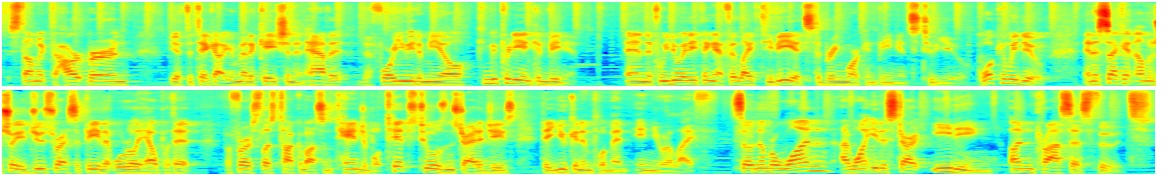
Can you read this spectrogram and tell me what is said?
the stomach, the heartburn. You have to take out your medication and have it before you eat a meal. It can be pretty inconvenient. And if we do anything at FitLife TV, it's to bring more convenience to you. What can we do? In a second, I'm gonna show you a juice recipe that will really help with it. But first, let's talk about some tangible tips, tools, and strategies that you can implement in your life. So number one, I want you to start eating unprocessed foods.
